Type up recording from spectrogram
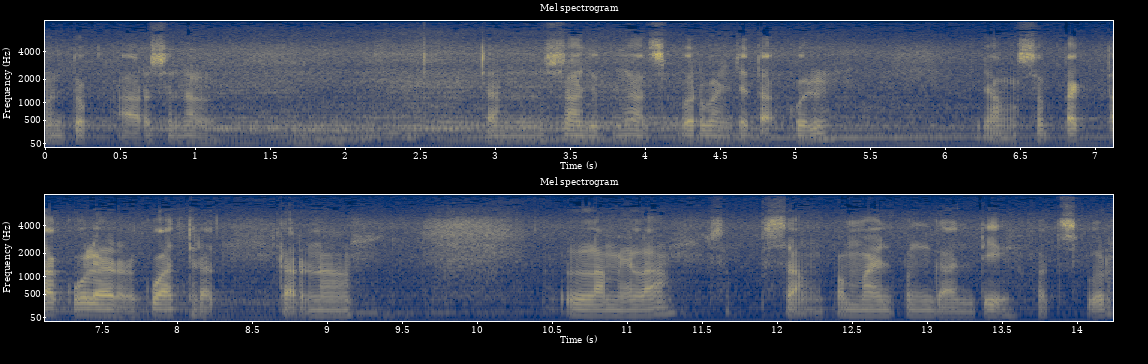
untuk Arsenal dan selanjutnya Spurs mencetak gol yang spektakuler kuadrat karena Lamela sang pemain pengganti Hotspur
